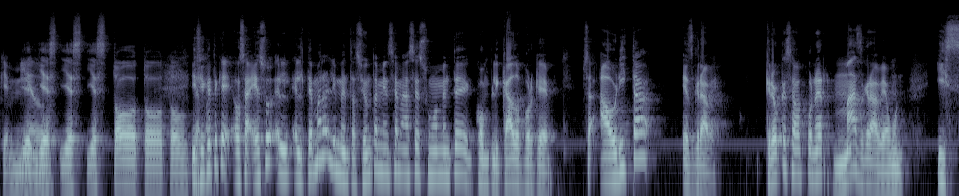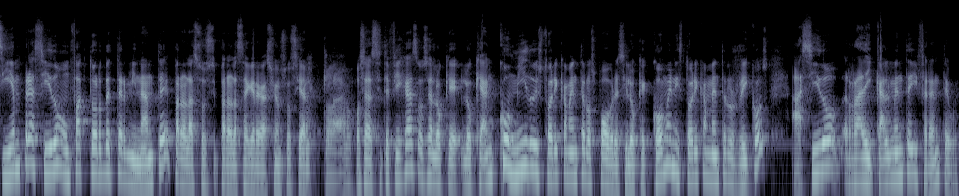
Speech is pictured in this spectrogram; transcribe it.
qué Y, miedo. y es, y, es, y es todo, todo, todo un Y tema. fíjate que, o sea, eso, el, el tema de la alimentación también se me hace sumamente complicado porque, o sea, ahorita es grave. Creo que se va a poner más grave aún. Y siempre ha sido un factor determinante para la, soci- para la segregación social. Claro. O sea, si te fijas, o sea, lo que, lo que han comido históricamente los pobres y lo que comen históricamente los ricos ha sido radicalmente diferente, güey.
